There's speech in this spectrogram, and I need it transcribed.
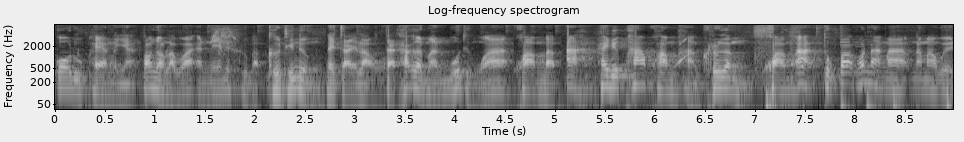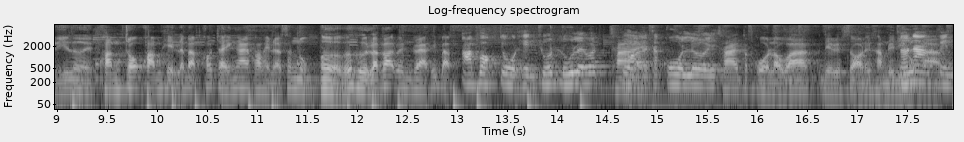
โก้ดูแพงอะไรเงี้ยต้องยอมรับว่าแอนเน่นี่คือแบบคือที่หนึ่งในใจเรา แต่ถ้าเกิดมันพูดถึงว่าความแบบอะให้นึกภาพความห่างเครื่อง ความอะถูกต้องเพราะนางมานางมาเวนี้เลย ความโจ๊กความเห็นแล้วแบบเข้าใจง่ายความเห็นแล้วสนุกเออก็คือแล้วก็เป็นแรกที่แบบอะบอกโจทย์เห็นชุดรู้เลยว่าใช่ตัวตะโกนเลยใช่ตะโกนเราว่าเดริสซอร์ที่ทำได้ดีแล้วนางมากเป็น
